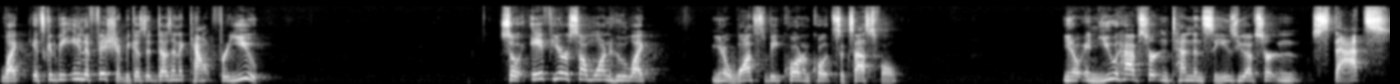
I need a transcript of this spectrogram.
like it's going to be inefficient because it doesn't account for you. So if you're someone who like, you know, wants to be quote unquote successful, you know, and you have certain tendencies, you have certain stats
